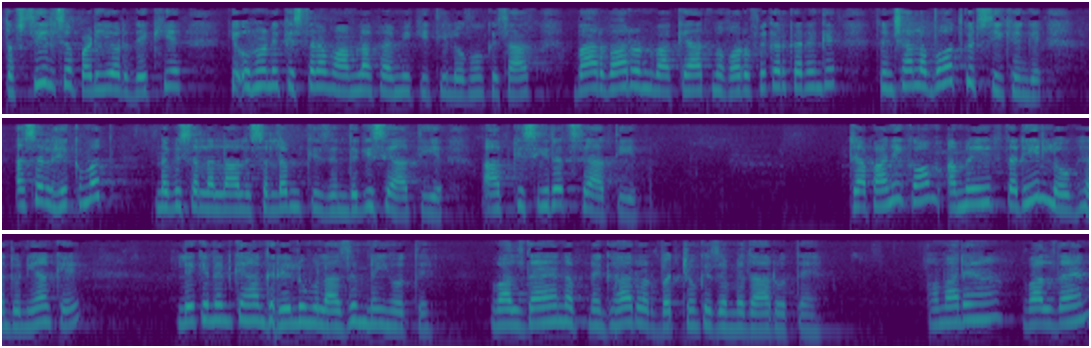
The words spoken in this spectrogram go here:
تفصیل سے پڑھی اور دیکھیے کہ انہوں نے کس طرح معاملہ فہمی کی تھی لوگوں کے ساتھ۔ بار بار ان واقعات میں غور و فکر کریں گے تو انشاءاللہ بہت کچھ سیکھیں گے۔ اصل حکمت نبی صلی اللہ علیہ وسلم کی زندگی سے آتی ہے، آپ کی سیرت سے آتی ہے۔ جاپانی قوم امیر ترین لوگ ہیں دنیا کے، لیکن ان کے ہاں گھریلو ملازم نہیں ہوتے۔ والدین اپنے گھر اور بچوں کے ذمہ دار ہوتے ہیں۔ ہمارے ہاں والدین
